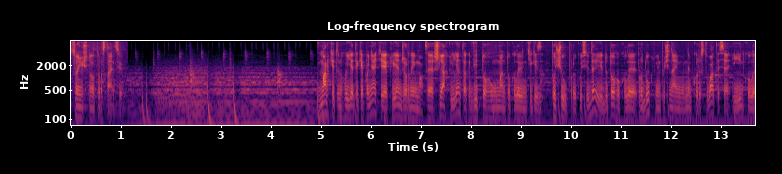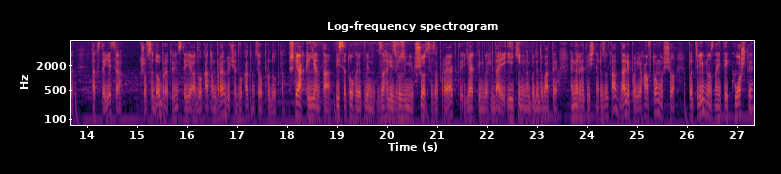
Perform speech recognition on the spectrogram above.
сонячну електростанцію. В маркетингу є таке поняття як клієнт map. Це шлях клієнта від того моменту, коли він тільки почув про якусь ідею, до того, коли продукт він починає ним користуватися, і інколи так стається. Якщо все добре, то він стає адвокатом бренду чи адвокатом цього продукту. Шлях клієнта після того, як він взагалі зрозумів, що це за проект, як він виглядає і який він буде давати енергетичний результат, далі полягав в тому, що потрібно знайти кошти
